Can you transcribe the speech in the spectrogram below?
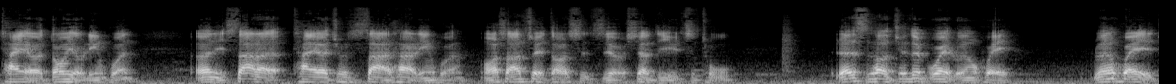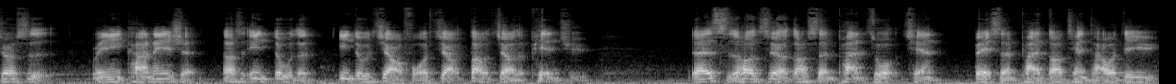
胎儿都有灵魂。而你杀了胎儿，就是杀了他的灵魂。谋杀罪到死，只有下地狱之徒。人死后绝对不会轮回，轮回也就是 reincarnation，那是印度的印度教、佛教、道教的骗局。人死后只有到审判桌前被审判到天堂或地狱，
